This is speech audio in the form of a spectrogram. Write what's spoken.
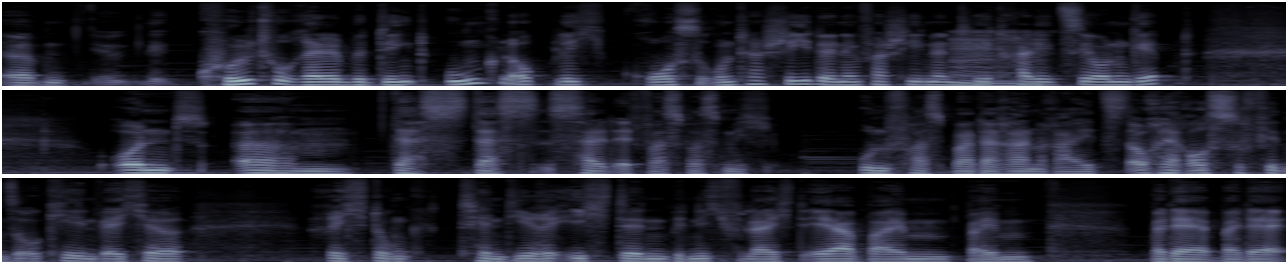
ähm, kulturell bedingt unglaublich große Unterschiede in den verschiedenen mm. Teetraditionen gibt. Und ähm, das, das ist halt etwas, was mich unfassbar daran reizt, auch herauszufinden, so okay, in welche Richtung tendiere ich denn? Bin ich vielleicht eher beim, beim, bei der, bei der,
